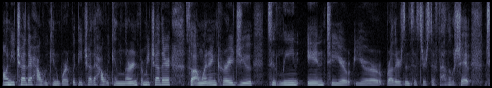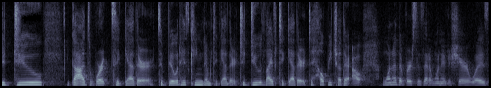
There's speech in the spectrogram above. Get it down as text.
on each other, how we can work with each other, how we can learn from each other. So I want to encourage you to lean into your your brothers and sisters to fellowship, to do God's work together, to build his kingdom together, to do life together, to help each other out. One of the verses that I wanted to share was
